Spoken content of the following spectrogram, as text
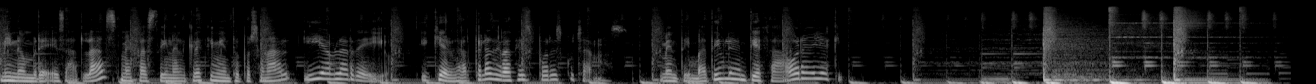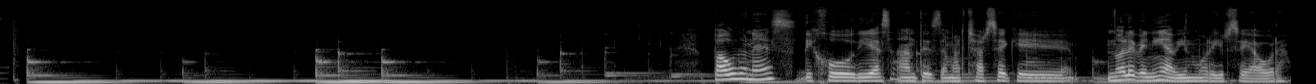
Mi nombre es Atlas, me fascina el crecimiento personal y hablar de ello. Y quiero darte las gracias por escucharnos. Mente Imbatible empieza ahora y aquí. Pau Donés dijo días antes de marcharse que no le venía bien morirse ahora,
